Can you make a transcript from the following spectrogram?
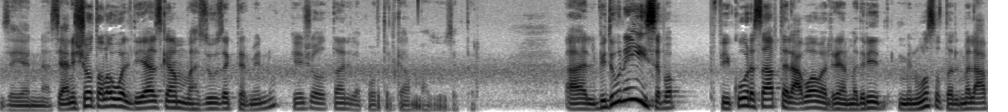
زي الناس. يعني الشوط الأول دياز كان مهزوز أكثر منه كان الشوط الثاني لابورتا كان مهزوز أكثر آه، بدون أي سبب في كورة ثابتة لعبوها من ريال مدريد من وسط الملعب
